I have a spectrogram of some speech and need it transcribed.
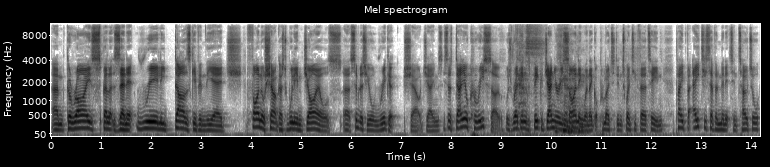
Um, Garay's spell at Zenit really does give him the edge. Final shout goes to William Giles, uh, similar to your Riggott shout, James. He says Daniel Carriço was Reading's big January signing when they got promoted in 2013. Played for 87 minutes in total,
